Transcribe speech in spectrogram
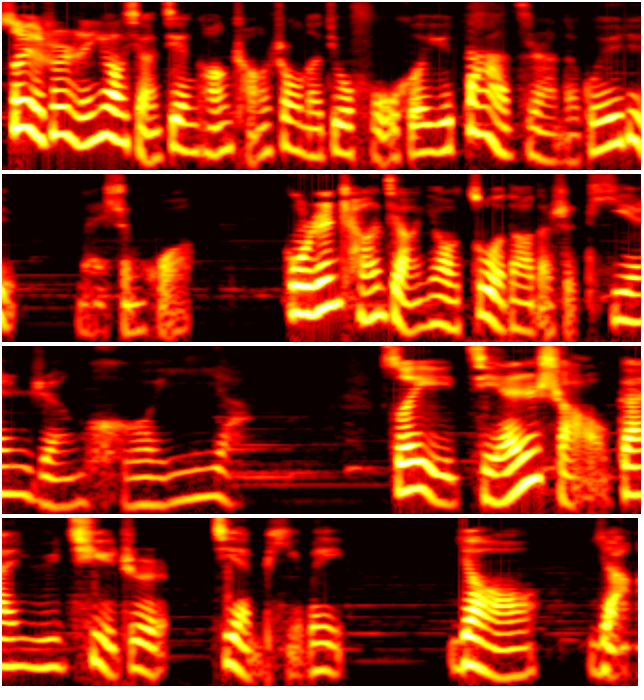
所以说，人要想健康长寿呢，就符合于大自然的规律来生活。古人常讲，要做到的是天人合一呀，所以减少肝郁气滞，健脾胃，要养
